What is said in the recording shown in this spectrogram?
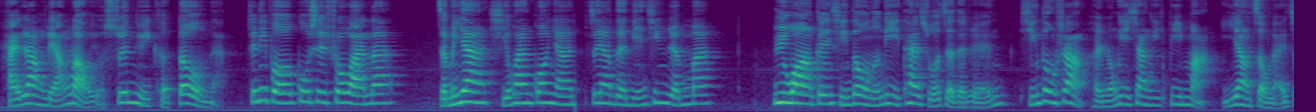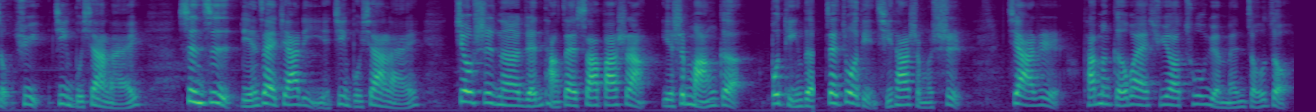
还让两老有孙女可逗呢。珍妮佛故事说完了，怎么样？喜欢光阳这样的年轻人吗？欲望跟行动能力探索者的人，行动上很容易像一匹马一样走来走去，静不下来，甚至连在家里也静不下来。就是呢，人躺在沙发上也是忙个不停的在做点其他什么事。假日他们格外需要出远门走走，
